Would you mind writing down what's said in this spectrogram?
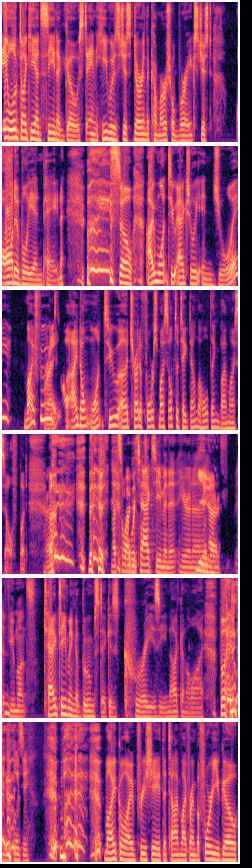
it looked like he had seen a ghost, and he was just during the commercial breaks, just audibly in pain. so I want to actually enjoy my food. Right. I don't want to uh, try to force myself to take down the whole thing by myself. But right. uh, that's why we're tag teaming it here in a, yeah. a few months. Tag teaming a boomstick is crazy. Not gonna lie, but busy. Michael, I appreciate the time, my friend. Before you go,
